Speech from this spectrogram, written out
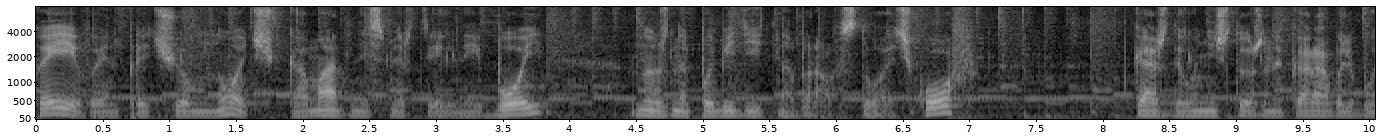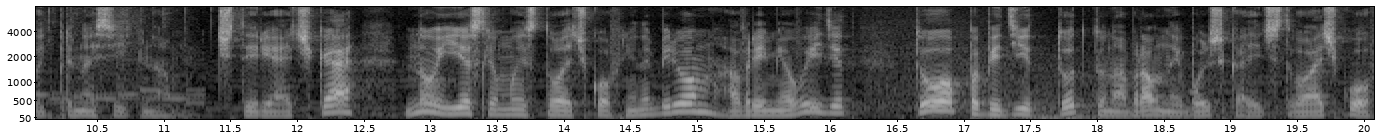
Хейвен, причем ночь, командный смертельный бой. Нужно победить, набрав 100 очков. Каждый уничтоженный корабль будет приносить нам 4 очка. Ну и если мы 100 очков не наберем, а время выйдет, то победит тот, кто набрал наибольшее количество очков.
